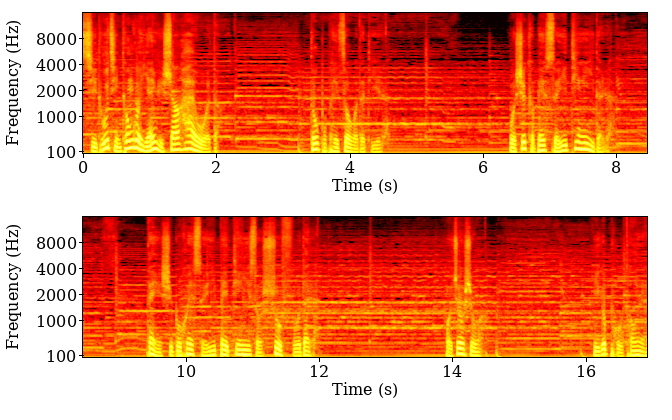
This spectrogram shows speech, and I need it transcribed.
企图仅通过言语伤害我的，都不配做我的敌人。我是可被随意定义的人，但也是不会随意被定义所束缚的人。我就是我，一个普通人。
